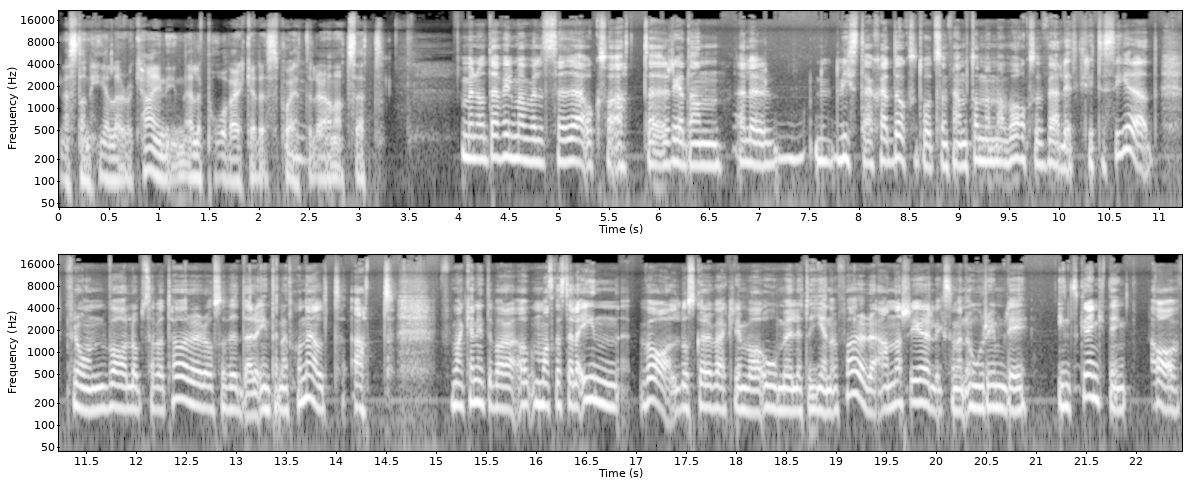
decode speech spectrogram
nästan hela Rakhine in, eller påverkades på ett eller annat sätt. Men och där vill man väl säga också att eh, redan, eller visst det här skedde också 2015, men man var också väldigt kritiserad från valobservatörer och så vidare internationellt. Att man kan inte bara, om man ska ställa in val, då ska det verkligen vara omöjligt att genomföra det. Annars är det liksom en orimlig inskränkning av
